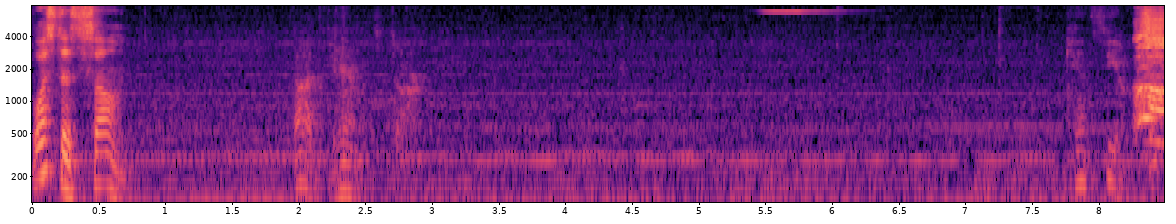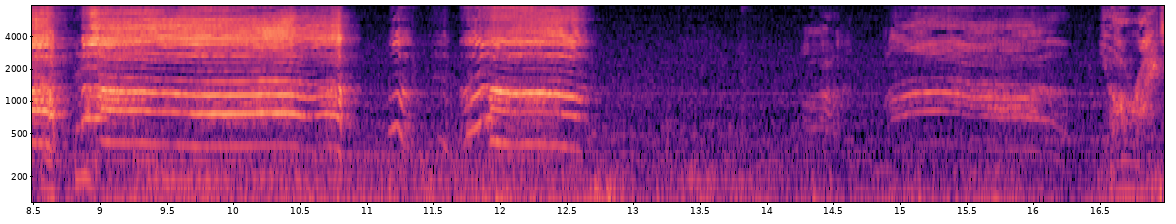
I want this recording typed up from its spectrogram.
What's that sound? God damn, it's dark. Can't see a. You all right?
